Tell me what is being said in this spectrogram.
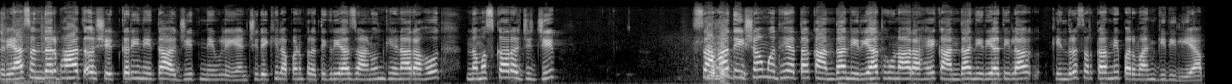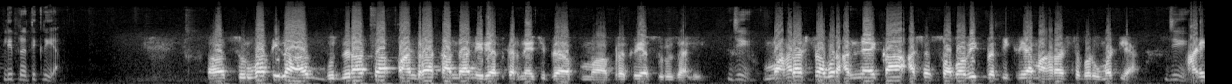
तर या संदर्भात शेतकरी नेता अजित नेवले यांची देखील आपण प्रतिक्रिया जाणून घेणार आहोत. नमस्कार अजितजी. सहा देशामध्ये आता कांदा निर्यात होणार आहे. कांदा निर्यातीला केंद्र सरकारने परवानगी दिली आहे. आपली प्रतिक्रिया. सुरुवातीला गुजरातचा पांढरा कांदा निर्यात करण्याची प्रक्रिया सुरू झाली. जी. महाराष्ट्रावर अन्याय का अशा स्वाभाविक प्रतिक्रिया महाराष्ट्रभर उमटल्या? आणि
